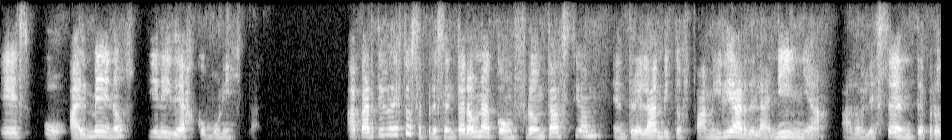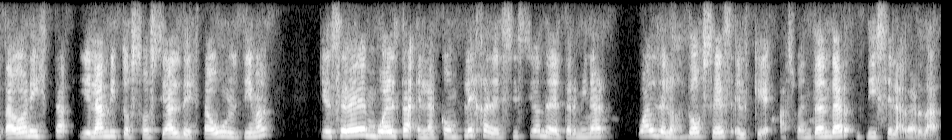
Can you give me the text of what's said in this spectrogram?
es, o al menos, tiene ideas comunistas. A partir de esto se presentará una confrontación entre el ámbito familiar de la niña, adolescente, protagonista, y el ámbito social de esta última, quien se ve envuelta en la compleja decisión de determinar cuál de los dos es el que, a su entender, dice la verdad.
